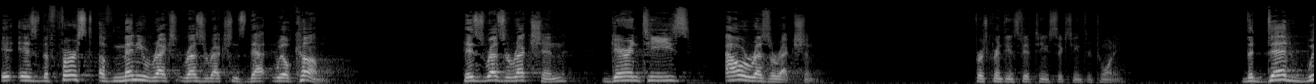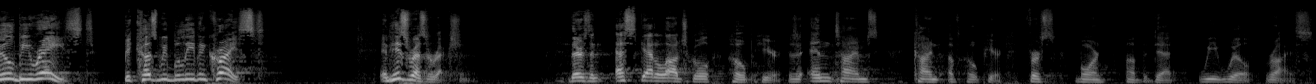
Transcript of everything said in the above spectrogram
It is the first of many resurrections that will come. His resurrection guarantees our resurrection. 1 Corinthians 15, 16 through 20. The dead will be raised because we believe in Christ in his resurrection. There's an eschatological hope here. There's an end times kind of hope here. Firstborn of the dead. We will rise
